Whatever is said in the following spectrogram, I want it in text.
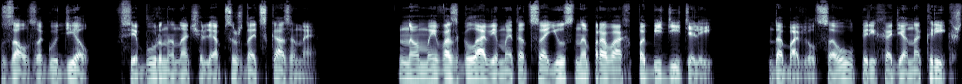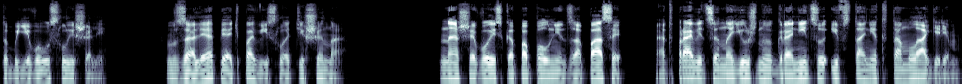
Зал загудел, все бурно начали обсуждать сказанное. «Но мы возглавим этот союз на правах победителей», добавил Саул, переходя на крик, чтобы его услышали. В зале опять повисла тишина. «Наше войско пополнит запасы, отправится на южную границу и встанет там лагерем.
